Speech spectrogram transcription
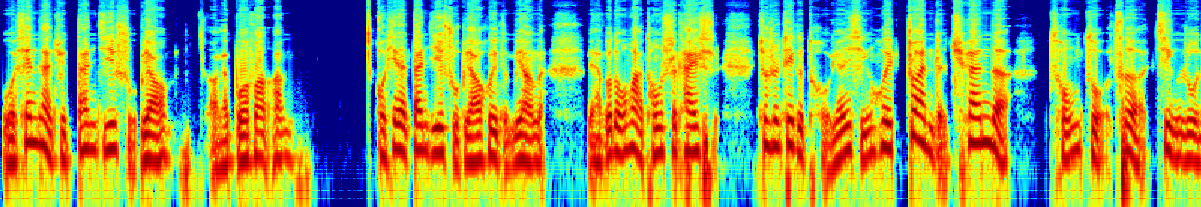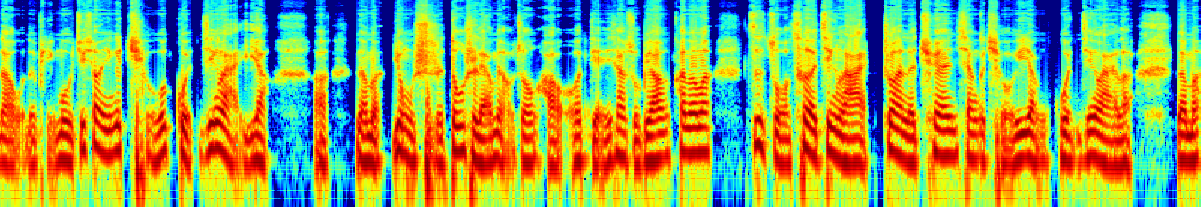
我现在去单击鼠标啊，来播放啊，我现在单击鼠标会怎么样呢？两个动画同时开始，就是这个椭圆形会转着圈的。从左侧进入到我的屏幕，就像一个球滚进来一样啊。那么用时都是两秒钟。好，我点一下鼠标，看到吗？自左侧进来，转了圈，像个球一样滚进来了。那么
